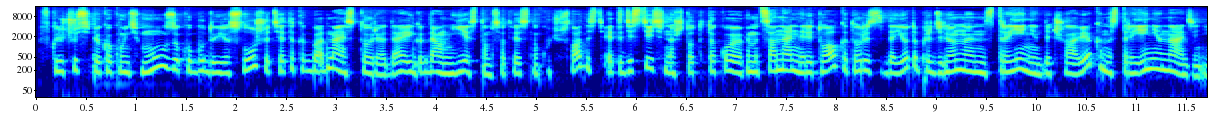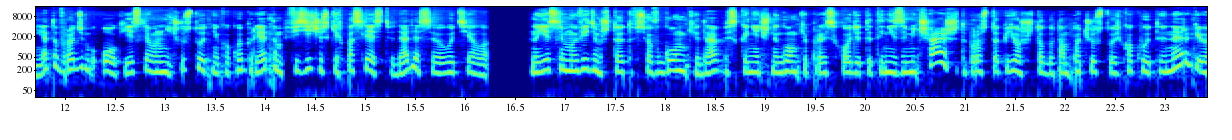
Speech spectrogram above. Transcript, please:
включу себе какую-нибудь музыку, буду ее слушать, это как бы одна история, да, и когда он ест там, соответственно, кучу сладостей, это действительно что-то такое эмоциональный ритуал, который задает определенное настроение для человека, настроение на день, и это вроде бы ок, если он не чувствует никакой при этом физических последствий, да, для своего тела. Но если мы видим, что это все в гонке, да, в бесконечной гонке происходит, и ты не замечаешь, и ты просто пьешь, чтобы там почувствовать какую-то энергию,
